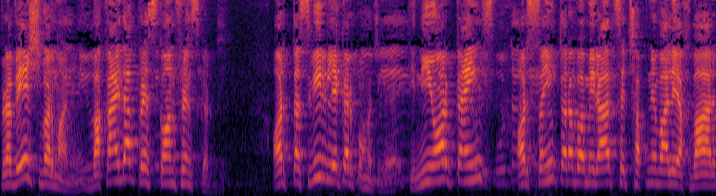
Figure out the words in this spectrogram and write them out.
प्रवेश वर्मा ने बाकायदा प्रेस कॉन्फ्रेंस कर दी और तस्वीर लेकर पहुँच गए कि न्यूयॉर्क टाइम्स और संयुक्त अरब अमीरात से छपने वाले अखबार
